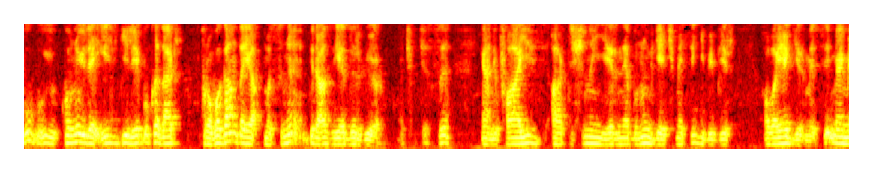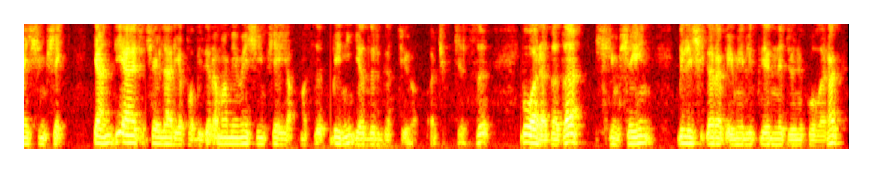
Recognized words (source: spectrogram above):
bu, bu konuyla ilgili bu kadar propaganda yapmasını biraz yadırgıyorum açıkçası. Yani faiz artışının yerine bunun geçmesi gibi bir havaya girmesi Mehmet Şimşek. Yani diğer şeyler yapabilir ama Mehmet Şimşek yapması beni yadırgatıyor açıkçası. Bu arada da Şimşek'in Birleşik Arap Emirlikleri'ne dönük olarak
